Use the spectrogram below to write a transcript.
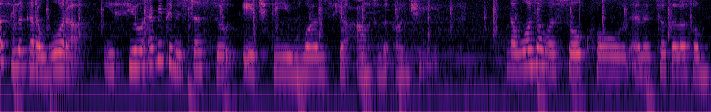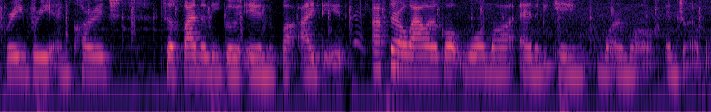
Just look at the water. You see, everything is just so HD once you're out of the country. The water was so cold and it took a lot of bravery and courage to finally go in, but I did. After a while, it got warmer and it became more and more enjoyable.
